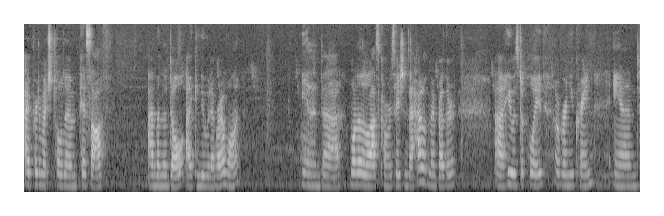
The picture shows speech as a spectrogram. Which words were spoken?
I pretty much told him, piss off. I'm an adult. I can do whatever I want. And uh, one of the last conversations I had with my brother, uh, he was deployed over in Ukraine, and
